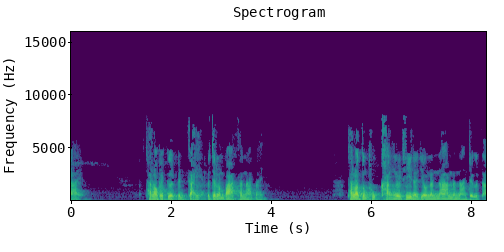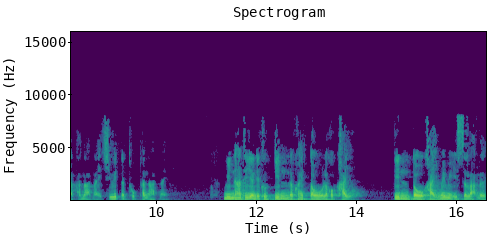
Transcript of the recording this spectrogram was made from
ได้ ถ้าเราไปเกิดเป็นไก่ เราจะลำบากขนาดไหน ถ้าเราต้องถูกขังอยู่ที่นเดียวนานๆนานๆจะอึดอัดขนาดไหน ชีวิตจะทุกข์ขนาดไหน มีหน้าที่อย่างเดียวคือกินแล้วก็ให้โตแล้วก็ไข่ กินโตไข่ไม่มีอิสระเลย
